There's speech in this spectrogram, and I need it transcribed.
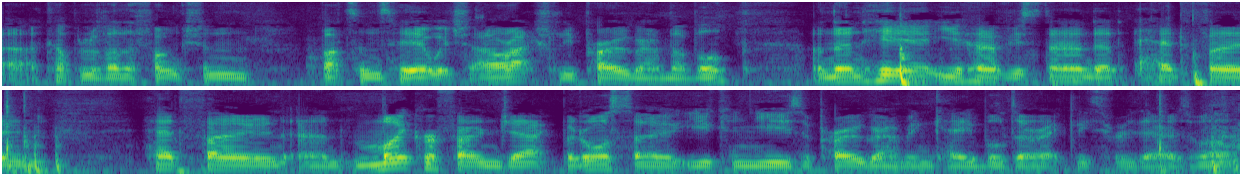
uh, a couple of other function buttons here, which are actually programmable. And then here you have your standard headphone headphone and microphone jack, but also you can use a programming cable directly through there as well.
